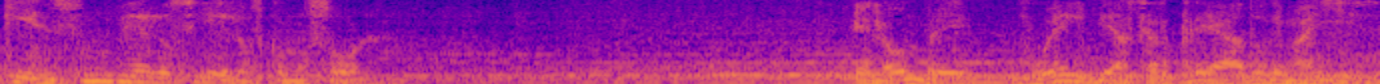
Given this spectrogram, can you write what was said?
quien sube a los cielos como sol. El hombre vuelve a ser creado de maíz,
